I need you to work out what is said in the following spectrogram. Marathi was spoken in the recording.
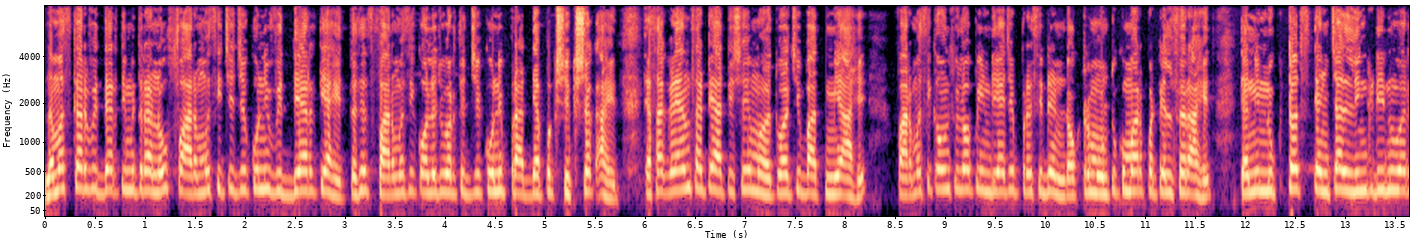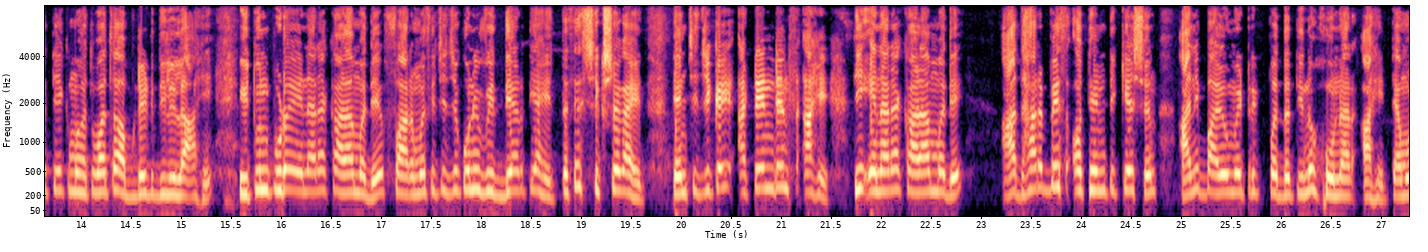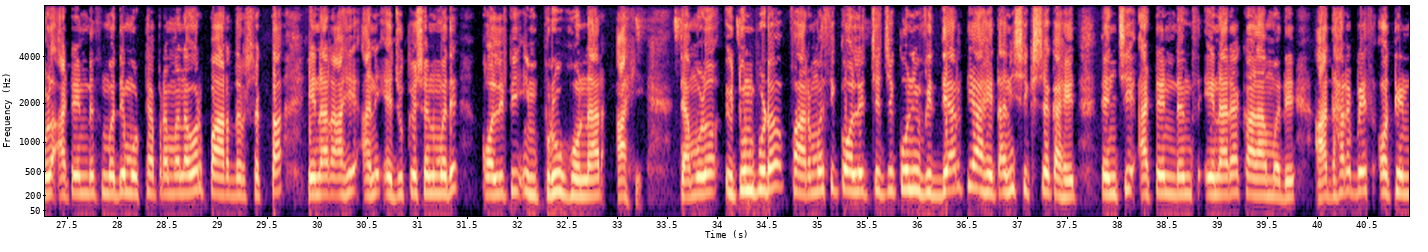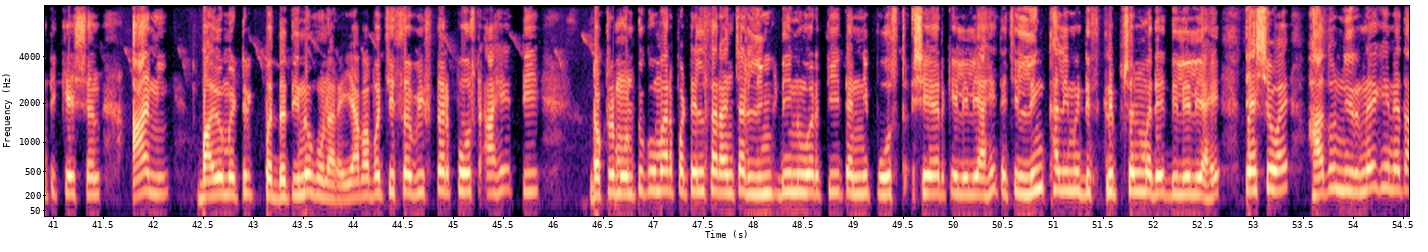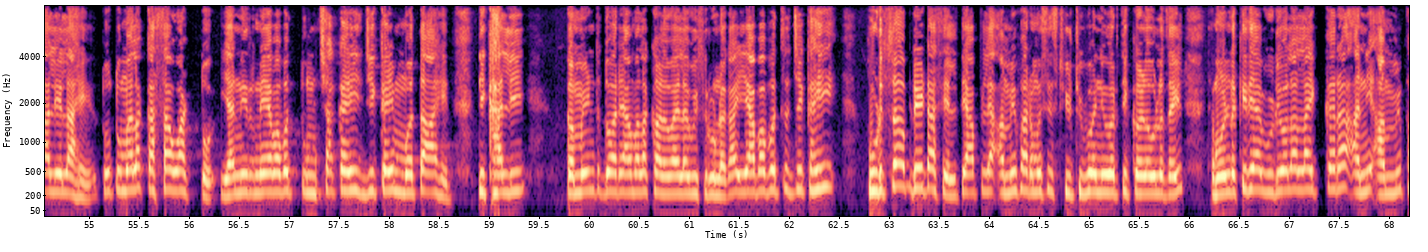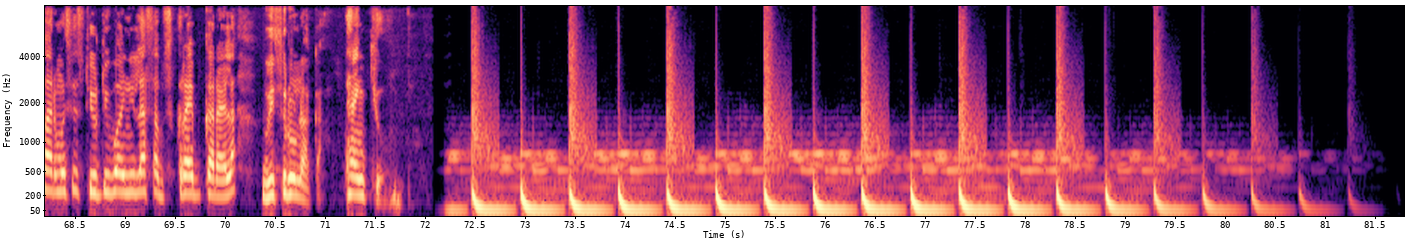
नमस्कार विद्यार्थी मित्रांनो फार्मसीचे जे कोणी विद्यार्थी आहेत तसेच फार्मसी कॉलेजवरती जे कोणी प्राध्यापक शिक्षक आहेत त्या सगळ्यांसाठी अतिशय महत्त्वाची बातमी आहे. फार्मसी काउन्सिल ऑफ इंडियाचे president doctor Montu Kumar Patel sir आहेत. त्यांनी नुकतंच त्यांच्या लिंकड इनवरती एक महत्त्वाचं अपडेट दिलेलं आहे. इथून पुढे येणाऱ्या काळामध्ये फार्मसीचे जे कोणी विद्यार्थी आहेत तसेच शिक्षक आहेत त्यांची जी काही अटेंडन्स आहे ती येणाऱ्या काळामध्ये आधार बेस ऑथेंटिकेशन आणि बायोमेट्रिक पद्धतीनं होणार आहे. त्यामुळं अटेंडन्समध्ये मोठ्या प्रमाणावर पारदर्शकता येणार आहे आणि एज्युकेशनमध्ये क्वालिटी इम्प्रूव्ह होणार आहे. त्यामुळं इथून पुढं फार्मसी कॉलेजचे जे कोणी विद्यार्थी आहेत आणि शिक्षक आहेत त्यांची अटेंडन्स येणाऱ्या काळामध्ये आधार बेस ऑथेंटिकेशन आणि बायोमेट्रिक पद्धतीनं होणार आहे. याबाबतची सविस्तर पोस्ट आहे ती डॉक्टर मोंटू कुमार पटेल सरांच्या लिंकड इनवरती त्यांनी पोस्ट शेअर केलेली आहे. त्याची लिंक खाली मी डिस्क्रिप्शनमध्ये दिलेली आहे. त्याशिवाय हा जो निर्णय घेण्यात आलेला आहे तो तुम्हाला कसा वाटतो? या निर्णयाबाबत तुमच्या काही जी काही मतं आहेत ती खाली कमेंटद्वारे आम्हाला कळवायला विसरू नका. याबाबतचं जे काही पुढचं अपडेट असेल ते आपल्या आम्ही फार्मसिस्ट यूट्यूब वाहिनीवरती कळवलं जाईल. त्यामुळे नक्की या व्हिडिओला लाईक करा आणि आम्ही फार्मसिस्ट यूट्यूब वाहिनीला सबस्क्राईब करायला विसरू नका. थँक्यू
